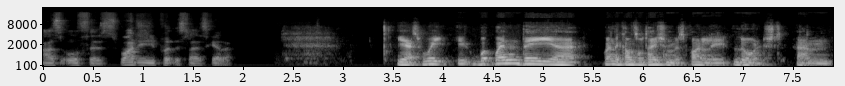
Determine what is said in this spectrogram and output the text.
as authors. Why did you put this letter together? Yes, we when the uh, when the consultation was finally launched, um,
